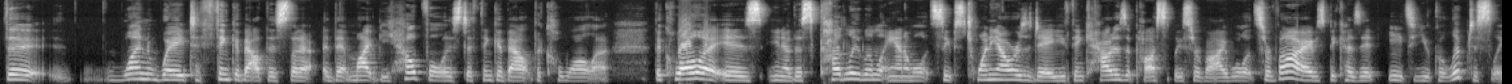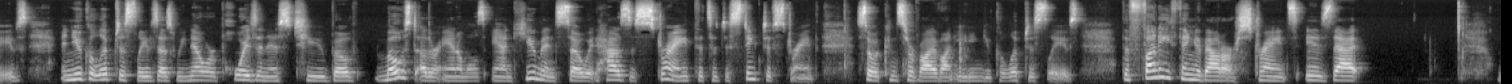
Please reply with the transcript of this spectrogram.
the one way to think about this that that might be helpful is to think about the koala. The koala is, you know, this cuddly little animal. It sleeps 20 hours a day. You think, how does it possibly survive? Well, it survives because it eats eucalyptus leaves. And eucalyptus leaves, as we know, are poisonous to both most other animals and humans. So it has a strength, it's a distinctive strength, so it can survive on eating eucalyptus leaves. The funny thing about our strengths is that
